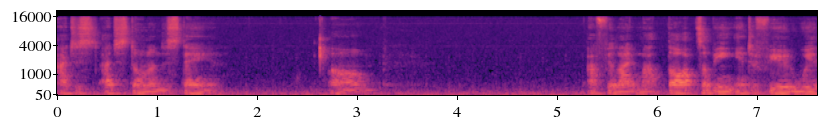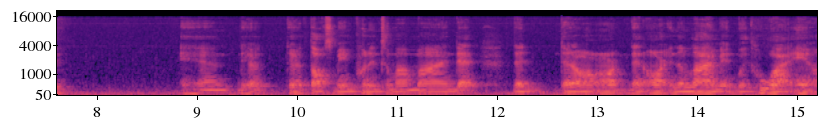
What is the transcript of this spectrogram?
I just I just don't understand. Um, I feel like my thoughts are being interfered with, and there there are thoughts being put into my mind that that that aren't that aren't in alignment with who I am,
